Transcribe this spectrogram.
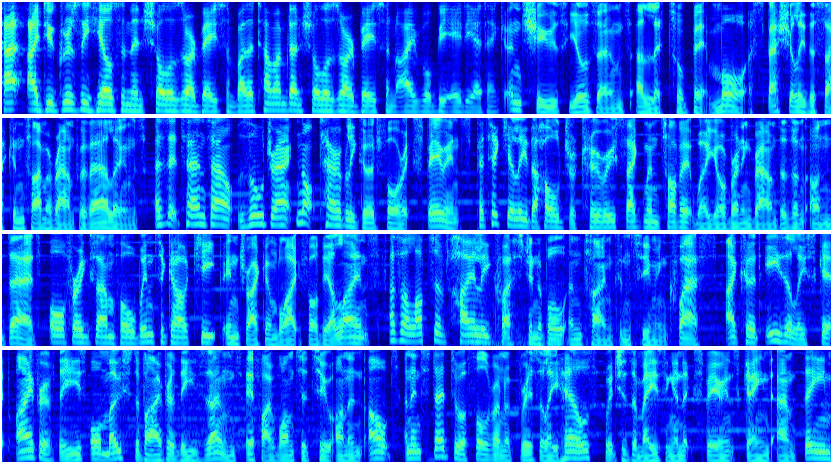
I, do Grizzly Hills and then Sholazar Basin. By the time I'm done Sholazar Basin, I will be 80, I think. And choose your zones a little bit more, especially the second time around with heirlooms. As it turns out, Zul'Drak not terribly good for experience, particularly the whole Drakuru segment of it where you're running around as an undead. Or for example, Wintergarde Keep in Dragonblight for the Alliance has a lot of highly questionable and time-consuming quests. I could easily skip either of these or most of either of these zones if I wanted to on an alt and instead do a full run of Grizzly Hills, which is amazing and experience gained and theme,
